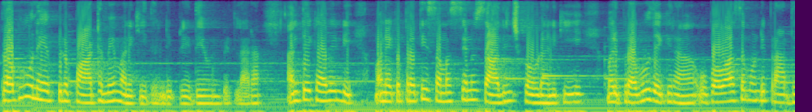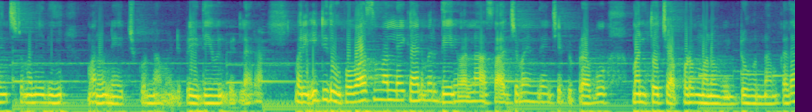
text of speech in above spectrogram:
ప్రభువు నేర్పిన పాఠమే మనకి ఇదండి ప్రియ దేవుని బిడ్డలారా. అంతేకాదండి మన యొక్క ప్రతి సమస్యను సాధించుకోవడానికి మరి ప్రభు దగ్గర ఉపవాసం ఉండి ప్రార్థించడం అనేది మనం నేర్చుకున్నామండి. ప్రియ దేవుని బిడ్డారా మరి ఇటు ఉపవాసం వల్లే కానీ మరి దేనివల్ల అసాధ్యమైంది అని చెప్పి ప్రభు మనతో చెప్పడం మనం వింటూ ఉన్నాం కదా.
